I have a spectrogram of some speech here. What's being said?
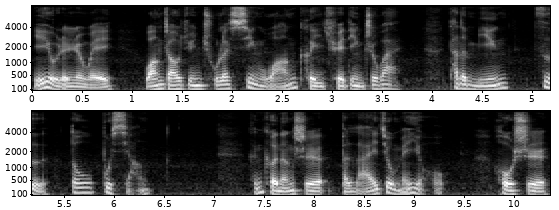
也有人认为，王昭君除了姓王可以确定之外，她的名、字都不详，很可能是本来就没有，后世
